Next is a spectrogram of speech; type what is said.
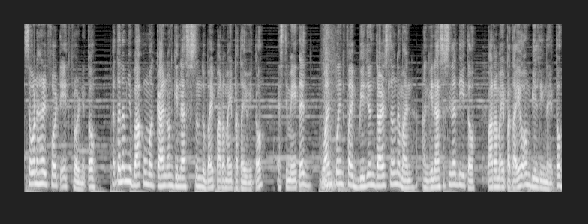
sa 148th floor nito. At alam niyo ba kung magkano ang ginastos ng Dubai para maipatayo ito? Estimated, 1.5 billion dollars lang naman ang ginastos nila dito para maipatayo ang building na ito.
